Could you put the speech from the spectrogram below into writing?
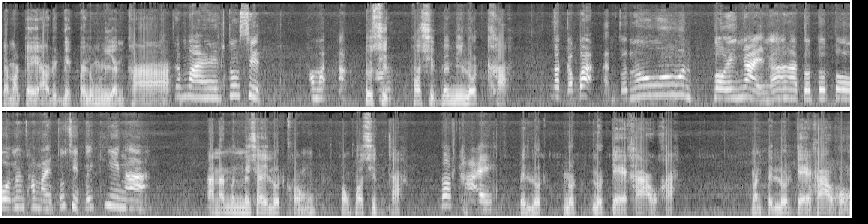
จะมาแก่เอาเด็ก ๆ ไปโรงเรียนค่ะทำไมตู้สิทธิ์เอามาอะตุสิทธิ์พ่อสิทธิ์ไม่มีรถค่ะรถกระบะอันตัวนู้นตัวใหญ่ๆนะตัวโตๆนั่นทำไมตู้สิทธิ์ไม่ขี่มา อันนั้นมันไม่ใช่รถของของพ่อสิทธิ์ค่ะ รถใคร เป็นรถรถรถแก่ข้าวค่ะ มันเป็นรถแก่ข้าวของ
